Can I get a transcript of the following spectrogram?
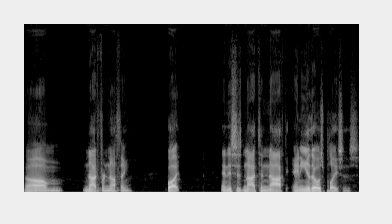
Um, not for nothing, but and this is not to knock any of those places,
